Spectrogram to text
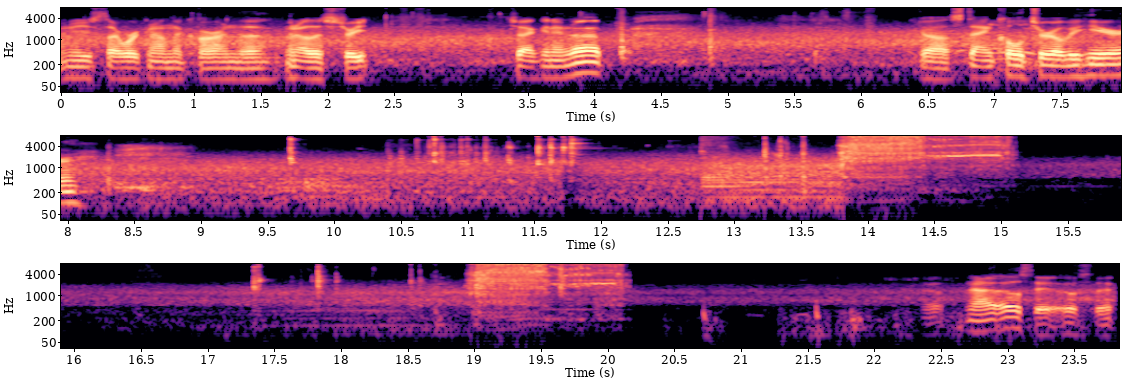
When you start working on the car in the middle of the street. Checking it up. Got stand culture over here. No, it'll sit, it'll sit.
